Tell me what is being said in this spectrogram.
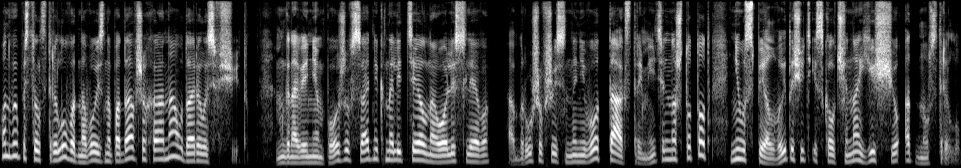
Он выпустил стрелу в одного из нападавших, а она ударилась в щит. Мгновением позже всадник налетел на Оли слева, обрушившись на него так стремительно, что тот не успел вытащить из колчана еще одну стрелу.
